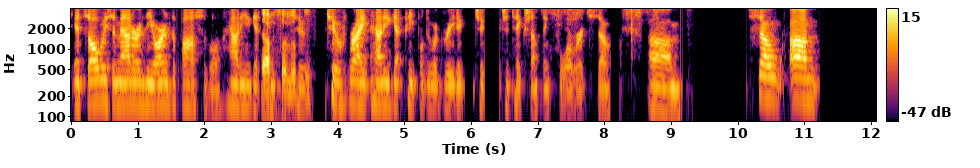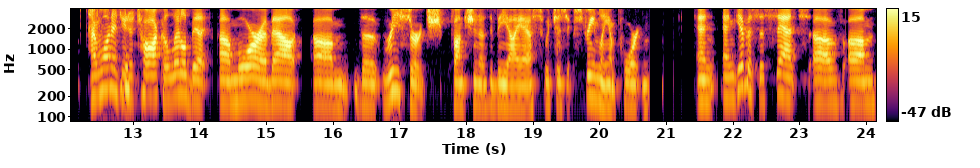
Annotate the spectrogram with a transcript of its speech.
It's always a matter of the art of the possible. How do you get Absolutely. people to, to right? How do you get people to agree to, to to take something forward. So, um, so um, I wanted you to talk a little bit uh, more about um, the research function of the BIS, which is extremely important, and and give us a sense of um,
